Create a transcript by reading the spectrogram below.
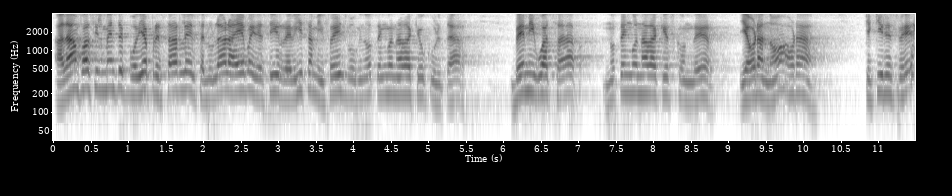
Adán fácilmente podía prestarle el celular a Eva y decir, revisa mi Facebook, no tengo nada que ocultar. Ve mi WhatsApp, no tengo nada que esconder. Y ahora no, ahora, ¿qué quieres ver?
